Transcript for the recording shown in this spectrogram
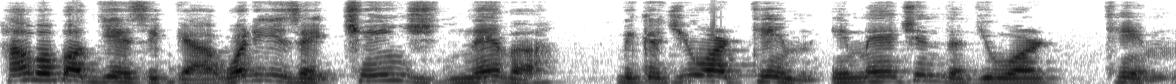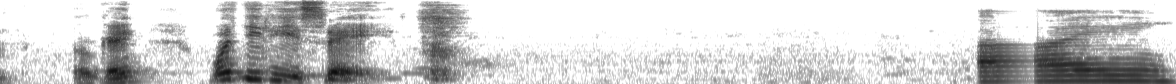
How about Jessica? What do you say? Change never because you are Tim. Imagine that you are Tim. Okay. What did he say? I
